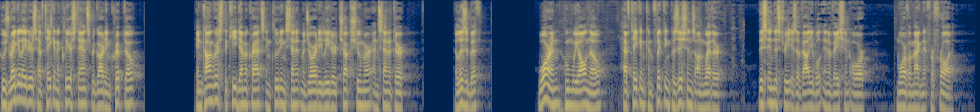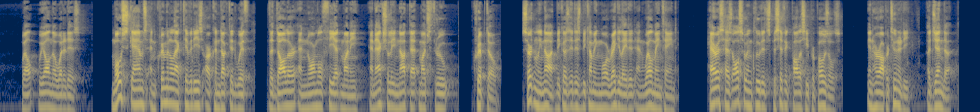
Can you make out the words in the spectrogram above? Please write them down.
whose regulators have taken a clear stance regarding crypto. In Congress, the key Democrats, including Senate Majority Leader Chuck Schumer and Senator Elizabeth Warren, whom we all know, have taken conflicting positions on whether this industry is a valuable innovation or more of a magnet for fraud. Well, we all know what it is. Most scams and criminal activities are conducted with the dollar and normal fiat money, and actually not that much through crypto. Certainly not, because it is becoming more regulated and well maintained. Harris has also included specific policy proposals in her opportunity agenda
